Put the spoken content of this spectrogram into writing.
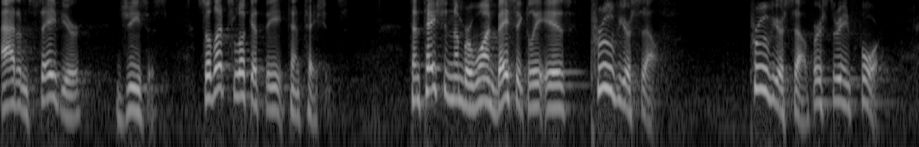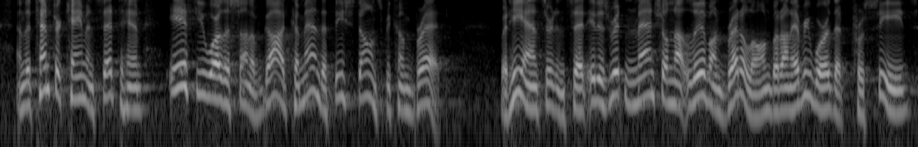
Adam's savior, Jesus. So let's look at the temptations. Temptation number one basically is prove yourself. Prove yourself, verse three and four. And the tempter came and said to him, if you are the son of God, command that these stones become bread. But he answered and said, it is written, man shall not live on bread alone, but on every word that proceeds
